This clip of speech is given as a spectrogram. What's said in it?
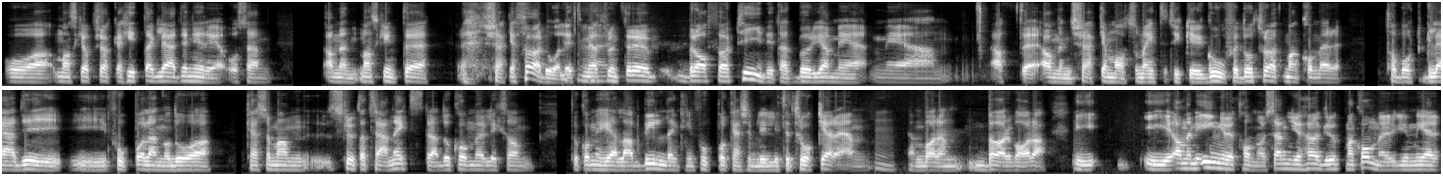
och man ska försöka hitta glädjen i det och sen, ja men man ska inte käka för dåligt. Men jag tror inte det är bra för tidigt att börja med, med att äh, ja, men, käka mat som man inte tycker är god. För då tror jag att man kommer ta bort glädje i, i fotbollen och då kanske man slutar träna extra. Då kommer liksom då kommer hela bilden kring fotboll kanske bli lite tråkigare än, mm. än vad den bör vara. I, i, ja, men i yngre tonår, sen ju högre upp man kommer, ju mer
